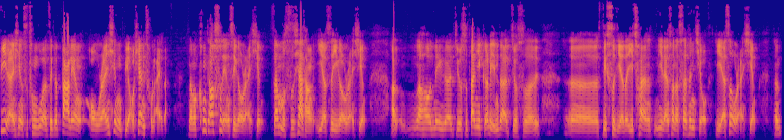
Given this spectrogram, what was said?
必然性是通过这个大量偶然性表现出来的。那么空调失灵是一个偶然性，詹姆斯下场也是一个偶然性。啊，然后那个就是丹尼格林的，就是呃第四节的一串一连串的三分球也是偶然性。嗯，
